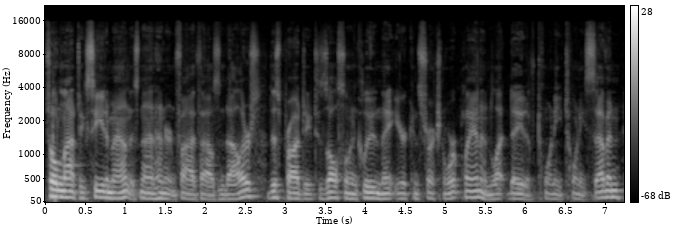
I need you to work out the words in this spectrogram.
Total not to exceed amount is nine hundred and five thousand dollars. This project is also included in that year construction work plan and let date of twenty twenty-seven.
